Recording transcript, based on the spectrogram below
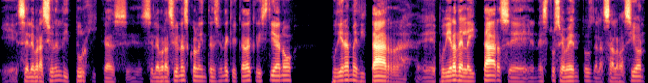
eh, celebraciones litúrgicas, eh, celebraciones con la intención de que cada cristiano pudiera meditar, eh, pudiera deleitarse en estos eventos de la salvación,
